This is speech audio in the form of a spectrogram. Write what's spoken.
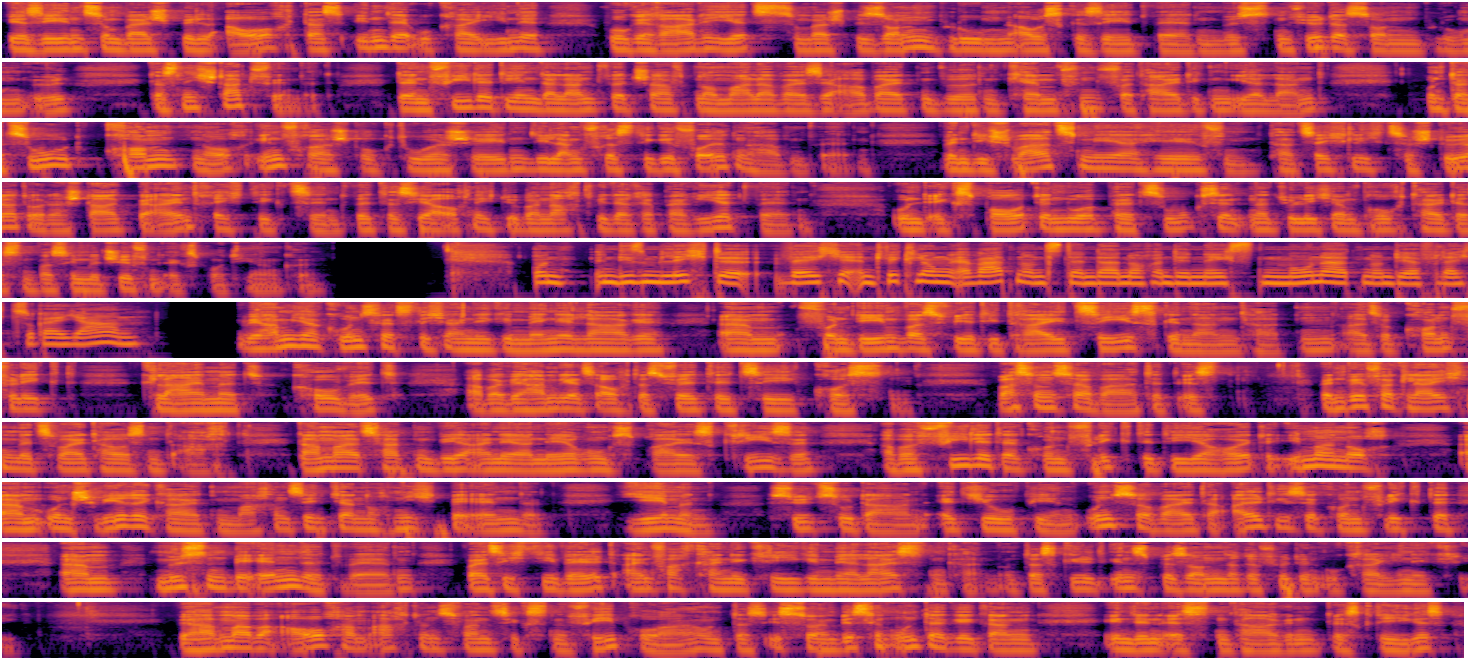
Wir sehen zum Beispiel auch, dass in der Ukraine, wo gerade jetzt zum Beispiel Sonnenblumen ausgesät werden müssten für das Sonnenblumenöl, das nicht stattfindet. Denn viele, die in der Landwirtschaft normalerweise arbeiten würden, kämpfen, verteidigen ihr Land. Und dazu kommt noch Infrastrukturschäden, die langfristige Folgen haben werden. Wenn die Schwarzmeerhäfen tatsächlich zerstört oder stark beeinträchtigt sind, wird das ja auch nicht über Nacht wieder repariert werden. Und Exporte nur per Zug sind natürlich ein Bruchteil dessen, was sie mit Schiffen exportieren können. Und in diesem Lichte, welche Entwicklungen erwarten uns denn da noch in den nächsten Monaten und ja vielleicht sogar Jahren? Wir haben ja grundsätzlich eine Gemengelage ähm, von dem, was wir die drei Cs genannt hatten, also Conflict, Climate, Covid. Aber wir haben jetzt auch das vierte C, Kosten. Was uns erwartet ist, wenn wir vergleichen mit 2008, damals hatten wir eine Ernährungspreiskrise, aber viele der Konflikte, die ja heute immer noch ähm, uns Schwierigkeiten machen, sind ja noch nicht beendet. Jemen, Südsudan, Äthiopien und so weiter, all diese Konflikte ähm, müssen beendet werden, weil sich die Welt einfach keine Kriege mehr leisten kann. Und das gilt insbesondere für den Ukraine-Krieg. Wir haben aber auch am 28. Februar, und das ist so ein bisschen untergegangen in den ersten Tagen des Krieges,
